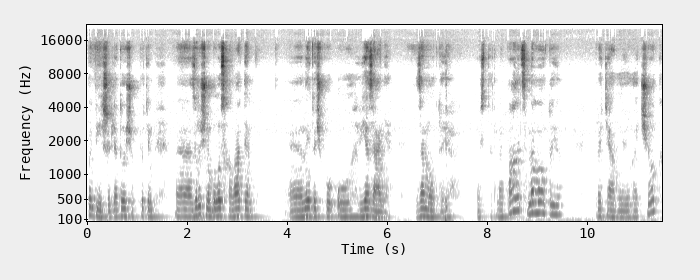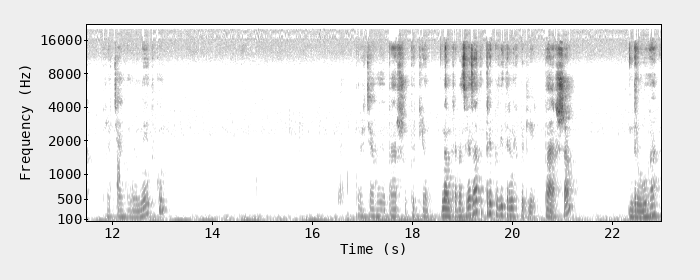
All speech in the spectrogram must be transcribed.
побільше, для того, щоб потім зручно було сховати ниточку у в'язання. Замотую ось так на палець, намотую, протягую гачок, протягую нитку. Протягую першу петлю. Нам треба зв'язати три повітряних петлі. Перша, друга,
